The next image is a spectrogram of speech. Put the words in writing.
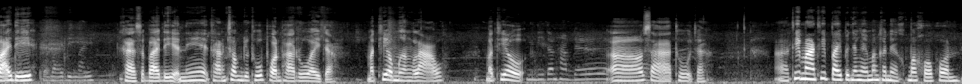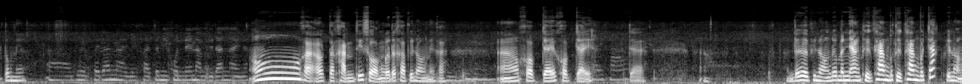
บายดี สบายดี ค่ะสบายดีอันนี้ทางช่อง YouTube พรพารวยจ้ะมาเที่ยวเมืองลาว มาเที่ยวอ๋อสาธุจ้ะที่มาที่ไปเป็นยังไงบ้างคะเนี่ยมาขอพรตรงนี้เดินไปด้านในเลยค่ะ จะมีคนแนะนำอยู่ด้านในนะอ๋อค่ะ เอาตะขันที่สองแล้วนะคะพี่น้องเนี่ยค่ะอ๋อขอบใจขอบใจจ้ะ เด้อพี่น้องเด้อมันยางถือทางบ่ถือทางบ่จัก พี่น้อง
